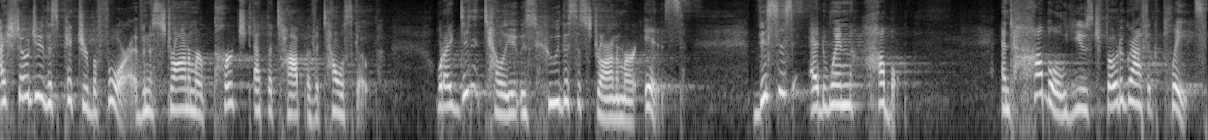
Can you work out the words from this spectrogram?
I showed you this picture before of an astronomer perched at the top of a telescope. What I didn't tell you is who this astronomer is. This is Edwin Hubble. And Hubble used photographic plates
